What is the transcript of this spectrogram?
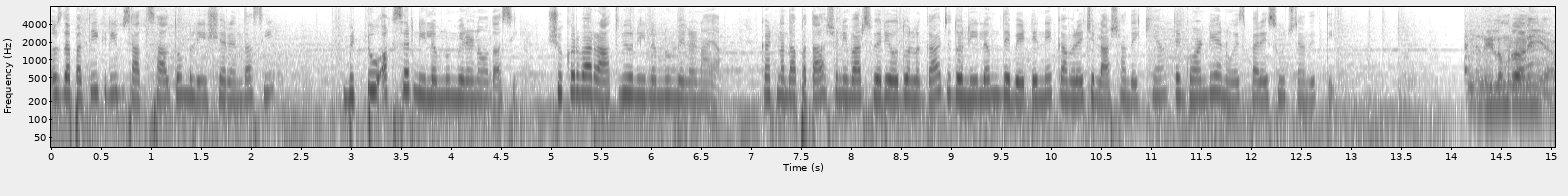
ਉਸ ਦਾ ਪਤੀ ਕਰੀਬ 7 ਸਾਲ ਤੋਂ ਮਲੇਸ਼ੀਆ ਰਹਿੰਦਾ ਸੀ। ਬਿੱਟੂ ਅਕਸਰ ਨੀਲਮ ਨੂੰ ਮਿਲਣ ਆਉਂਦਾ ਸੀ। ਸ਼ੁੱਕਰਵਾਰ ਰਾਤ ਵੀ ਉਹ ਨੀਲਮ ਨੂੰ ਮਿਲਣ ਆਇਆ। ਘਟਨਾ ਦਾ ਪਤਾ ਸ਼ਨੀਵਾਰ ਸਵੇਰੇ ਉਦੋਂ ਲੱਗਾ ਜਦੋਂ ਨੀਲਮ ਦੇ ਬੇਟੇ ਨੇ ਕਮਰੇ 'ਚ ਲਾਸ਼ਾਂ ਦੇਖੀਆਂ ਤੇ ਗੁਆਂਢੀਆਂ ਨੂੰ ਇਸ ਬਾਰੇ ਸੂਚਨਾ ਦਿੱਤੀ। ਨੀਲਮ ਰਾਣੀ ਆ।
